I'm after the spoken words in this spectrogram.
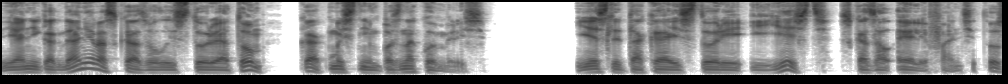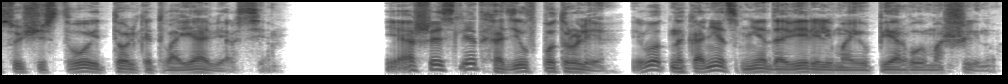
Я никогда не рассказывал историю о том, как мы с ним познакомились. «Если такая история и есть, — сказал Элефанти, — то существует только твоя версия. Я шесть лет ходил в патруле, и вот, наконец, мне доверили мою первую машину».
